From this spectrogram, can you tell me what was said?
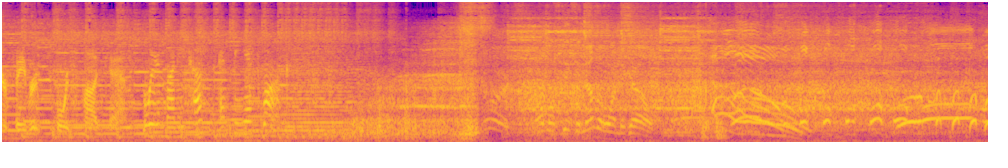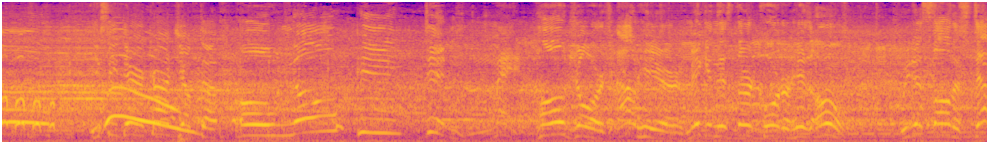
your favorite sports podcast. We're Money Cup and BS Walk. Almost gets another one to go. Oh! you see Derek Carr jumped up. Oh no, he didn't. Man, Paul George out here making this third quarter his own. We just saw the step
